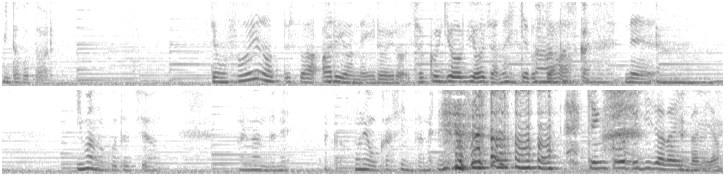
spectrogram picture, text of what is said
見たことあるでもそういうのってさあるよねいろいろ。職業病じゃないけどあさー確かにね。ね。うん。今の子たちはあれなんだね。なんか骨おかしいんだね。健康的じゃないんだね やっ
